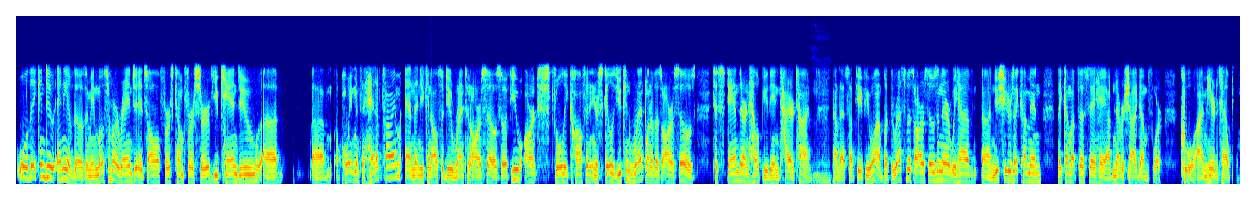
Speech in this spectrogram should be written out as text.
Well, they can do any of those. I mean, most of our range, it's all first come, first serve. You can do uh, um, appointments ahead of time, and then you can also do rent an RSO. So if you aren't fully confident in your skills, you can rent one of those RSOs to stand there and help you the entire time. Now, that's up to you if you want. But the rest of us RSOs in there, we have uh, new shooters that come in. They come up to us, say, Hey, I've never shot a gun before. Cool, I'm here to help you.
